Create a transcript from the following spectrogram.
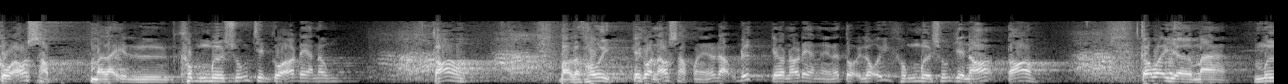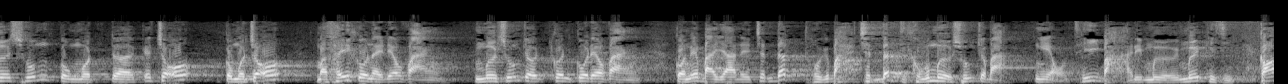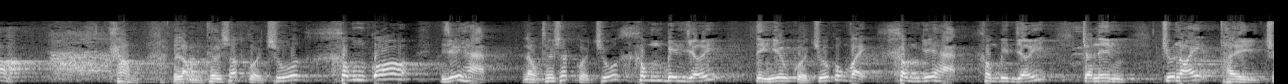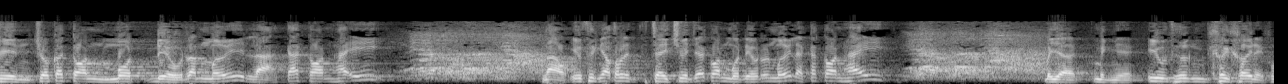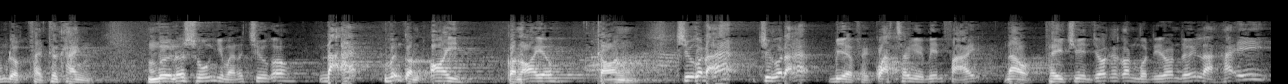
cô áo sọc mà lại không mưa xuống trên cô áo đen không? Có không? Bảo là thôi cái con áo sọc này nó đạo đức cái con áo đen này nó tội lỗi không mưa xuống trên nó có không? Có bao giờ mà mưa xuống cùng một uh, cái chỗ cùng một chỗ mà thấy cô này đeo vàng mưa xuống cho con cô đeo vàng còn cái bà già này chân đất thôi cái bà chân đất thì không có mưa xuống cho bà nghèo thi bả đi mười mới cái gì? Có không? Không. Lòng thương xót của chúa không có giới hạn. Lòng thương xót của chúa không biên giới. Tình yêu của chúa cũng vậy, không giới hạn, không biên giới. Cho nên chúa nói, thầy truyền cho các con một điều răn mới là các con hãy nào, yêu thương nhau tôi lên. Thầy truyền cho các con một điều răn mới là các con hãy bây giờ mình ờ, yêu thương khơi khơi này không được, phải thực hành mưa nó xuống nhưng mà nó chưa có đã, vẫn còn oi. Còn oi không? Còn. Chưa có đã, chưa có đã. Bây giờ phải quạt cho người bên phải. Nào, thầy truyền cho các con một điều răn giới là hãy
